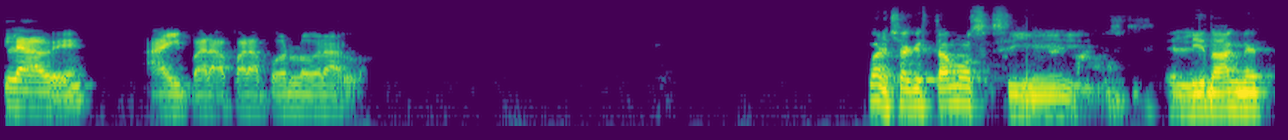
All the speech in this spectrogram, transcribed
clave ahí para, para poder lograrlo. Bueno, ya que estamos, si el lead magnet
